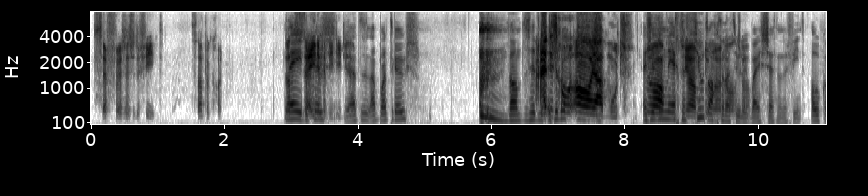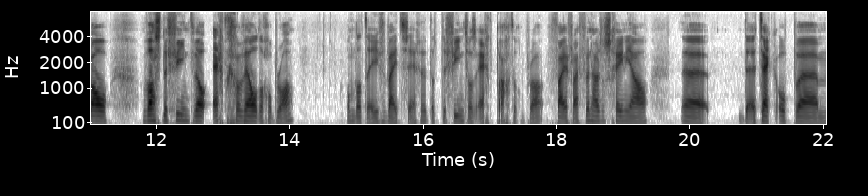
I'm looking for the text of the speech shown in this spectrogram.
Seth versus The Fiend. Dat snap ik gewoon. Dat nee, is de, enige keus- die die Ja, het is een aparte keus. Want er zit, Ah, het is zit gewoon, oh ja, het moet. Er Ja, zit nog niet echt een ja, feud achter natuurlijk bij Seth en de Fiend. Ook al was de Fiend wel echt geweldig op Raw. Om dat er even bij te zeggen. Dat de Fiend was echt prachtig op Raw. Firefly Funhouse was geniaal. Eh, de attack op, ehm,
